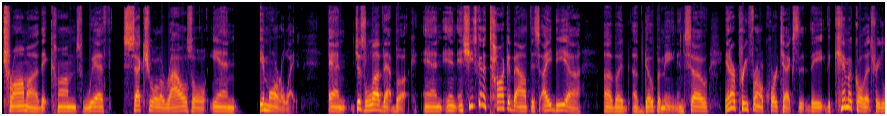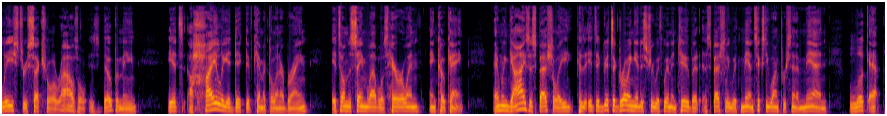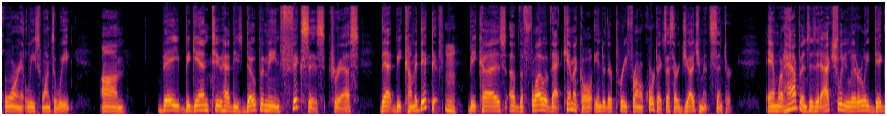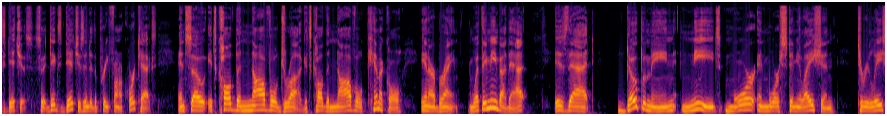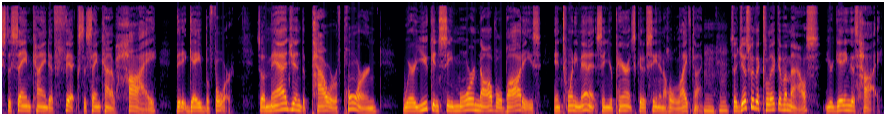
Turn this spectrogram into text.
trauma that comes with sexual arousal in immoral ways and just love that book. And and, and she's going to talk about this idea of a, of dopamine. And so, in our prefrontal cortex, the, the the chemical that's released through sexual arousal is dopamine. It's a highly addictive chemical in our brain. It's on the same level as heroin and cocaine. And when guys, especially, because it's a it's a growing industry with women too, but especially with men, sixty one percent of men look at porn at least once a week. Um, they begin to have these dopamine fixes, Chris, that become addictive because of the flow of that chemical into their prefrontal cortex. That's our judgment center. And what happens is it actually literally digs ditches. So it digs ditches into the prefrontal cortex. And so it's called the novel drug. It's called the novel chemical in our brain. And what they mean by that is that dopamine needs more and more stimulation to release the same kind of fix, the same kind of high that it gave before. So imagine the power of porn where you can see more novel bodies in 20 minutes than your parents could have seen in a whole lifetime. Mm-hmm. So just with a click of a mouse, you're getting this high.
